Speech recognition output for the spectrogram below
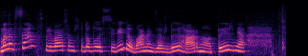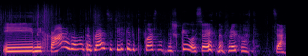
У мене все. Сподіваюся, вам сподобалось це відео. Вам, як завжди, гарного тижня. І нехай з вами трапляються тільки такі класні книжки. Ось, як, наприклад, ця.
